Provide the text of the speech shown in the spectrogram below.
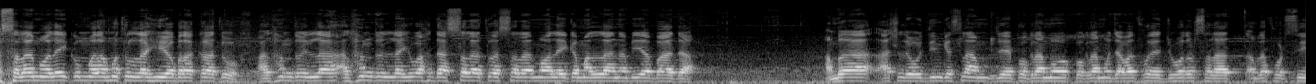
আসসালামু আলাইকুম রহমতুল্লাহি বারাকাত আলহামদুলিল্লাহ আলহামদুলিল্লাহ ওয়াহদা আসসালাতু আসসালামু আলাইকুম আল্লাহ নবিয়া বাদা। আমরা আসলে ওই দিন গেছিলাম যে প্রোগ্রামও প্রোগ্রামও যাওয়ার পরে জোহরের সালাত আমরা পড়ছি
